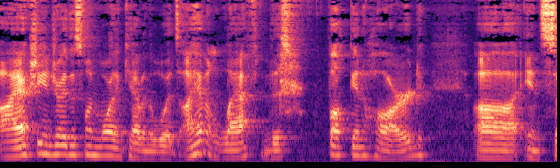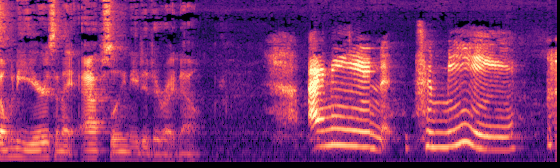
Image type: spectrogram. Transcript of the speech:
I actually enjoyed this one more than Cabin in the Woods. I haven't laughed this fucking hard uh, in so many years, and I absolutely needed it right now. I mean, to me,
